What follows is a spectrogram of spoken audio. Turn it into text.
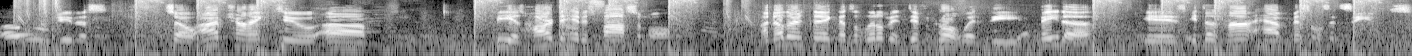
Oh, Jeebus. So I'm trying to um, be as hard to hit as possible. Another thing that's a little bit difficult with the beta is it does not have missiles, it seems.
